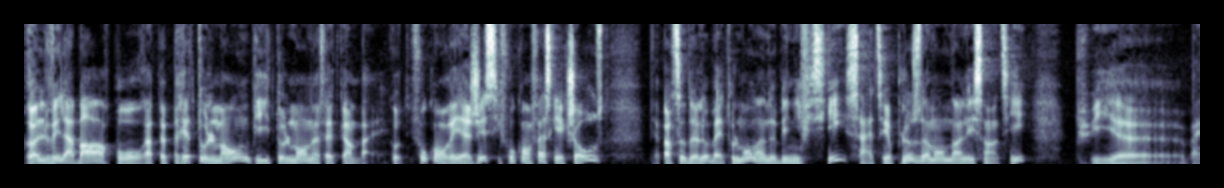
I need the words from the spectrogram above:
relevé la barre pour à peu près tout le monde. Puis tout le monde a fait comme, ben, écoute, il faut qu'on réagisse, il faut qu'on fasse quelque chose. Puis à partir de là, ben, tout le monde en a bénéficié. Ça attire plus de monde dans les sentiers puis euh, ben,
